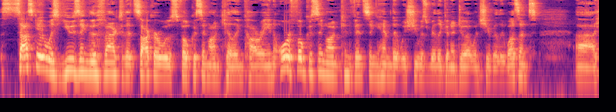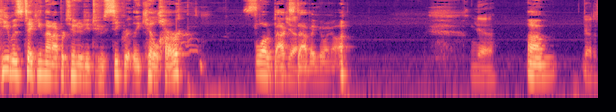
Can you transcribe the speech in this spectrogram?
Sasuke was using the fact that Sakura was focusing on killing Karin or focusing on convincing him that she was really going to do it when she really wasn't. Uh, he was taking that opportunity to secretly kill her. There's a lot of backstabbing going on. Yeah. Um, Gotta,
